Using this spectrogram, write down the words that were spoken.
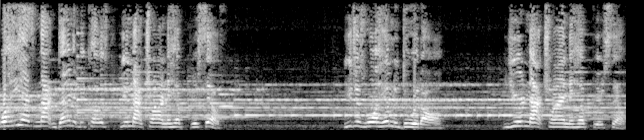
Well, He has not done it because you're not trying to help yourself. You just want him to do it all. You're not trying to help yourself.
